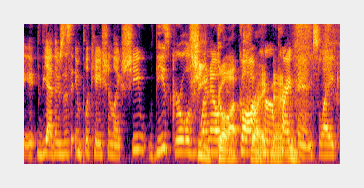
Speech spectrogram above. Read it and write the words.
it, yeah. There's this implication like she these girls She went out got and got pregnant. her pregnant. Like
